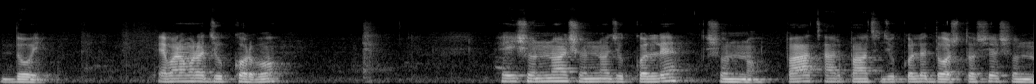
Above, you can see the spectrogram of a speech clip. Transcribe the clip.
দুই। এবার আমরা যোগ করব। এই শূন্য আর শূন্য যোগ করলে শূন্য। পাঁচ আর পাঁচ যোগ করলে দশ। দশের শূন্য।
